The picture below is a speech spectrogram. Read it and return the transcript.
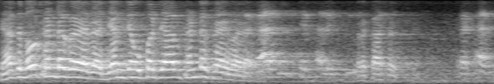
ત્યાં તો બહુ ઠંડક હોય હતા. જેમ જેમ ઉપર જાય ઠંડક બરાબર પ્રકાશ જ છે. પ્રકાશ.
